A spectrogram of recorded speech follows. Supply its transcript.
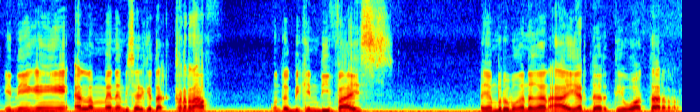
Ini elemen yang bisa kita craft. Untuk bikin device yang berhubungan dengan air dirty water.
